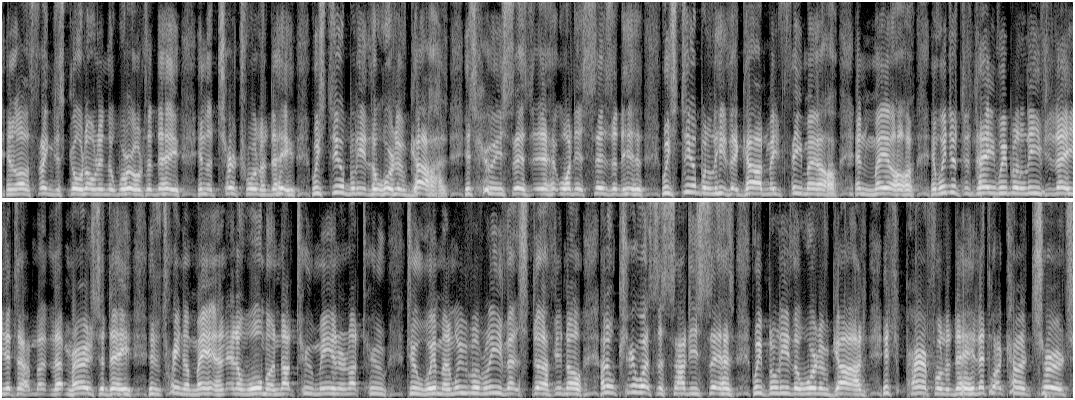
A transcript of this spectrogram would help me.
in a lot of things that's going on in the world today, in the church world today. We still believe the Word of God is who He says uh, what it says it is. We still believe that God made female and male, and we just today we believe today that uh, that marriage today is between a man and a woman, not two men or not two two women. We believe that stuff, you know. I don't care what society says. We believe the Word of God. It's powerful today. That's what kind of church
